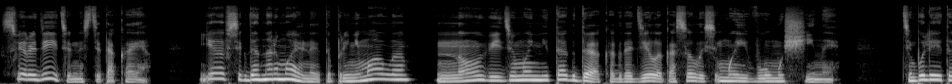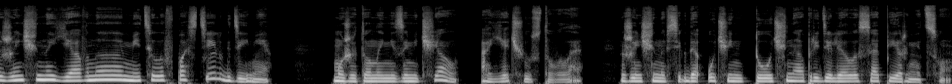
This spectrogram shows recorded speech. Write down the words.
Сфера деятельности такая. Я всегда нормально это принимала, но, видимо, не тогда, когда дело касалось моего мужчины. Тем более эта женщина явно метила в постель к Диме. Может, он и не замечал, а я чувствовала. Женщина всегда очень точно определяла соперницу.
